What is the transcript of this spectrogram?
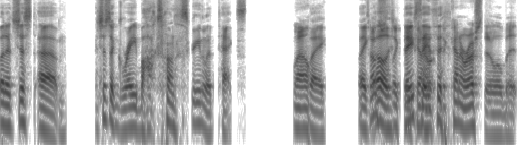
but it's just um, it's just a gray box on the screen with text. wow. Like, like Sounds oh, like they, they kind say of they kind of rushed it a little bit.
